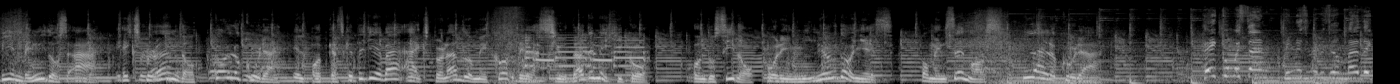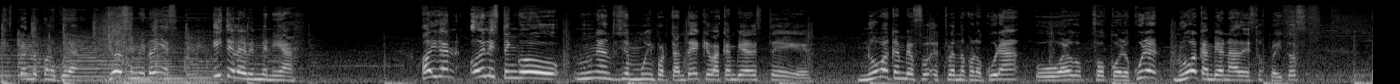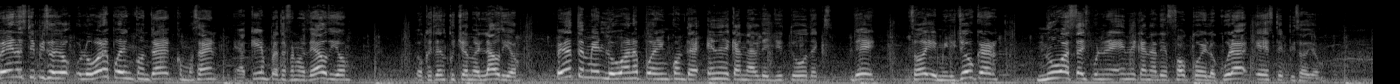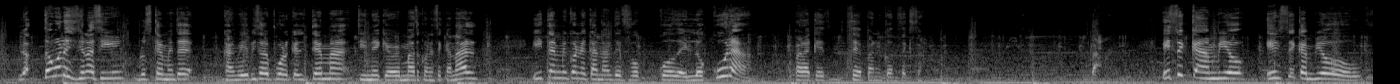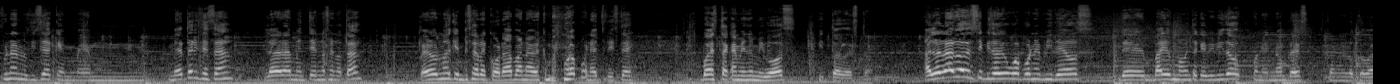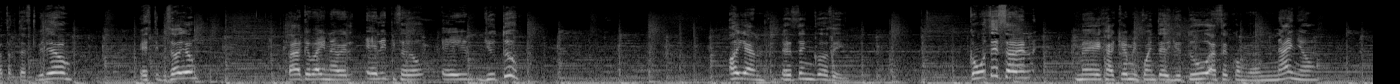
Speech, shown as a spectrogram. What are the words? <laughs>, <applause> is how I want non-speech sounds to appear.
Bienvenidos a Explorando con Locura, el podcast que te lleva a explorar lo mejor de la Ciudad de México. Conducido por Emilio Ordóñez. Comencemos la locura. Hey, ¿cómo están? Bienvenidos a una edición más de Explorando con Locura. Yo soy Emilio Ordóñez y te la bienvenida. Oigan, hoy les tengo una noticia muy importante que va a cambiar este... No va a cambiar Explorando con Locura o algo Foco Locura. No va a cambiar nada de estos proyectos pero este episodio lo van a poder encontrar, como saben, aquí en plataformas de audio, lo que están escuchando el audio. Pero también lo van a poder encontrar en el canal de YouTube de, Soy Emily Joker. No va a estar disponible en el canal de Foco de Locura este episodio. Lo, tomo la decisión así, bruscamente cambié el episodio porque el tema tiene que ver más con este canal y también con el canal de Foco de Locura, para que sepan el contexto. Este cambio, este cambio fue una noticia que me me da tristeza, claramente no se nota. Pero uno que empieza a recordar van a ver que <laughs> me voy a poner triste. Voy a estar cambiando mi voz y todo esto. A lo largo de este episodio voy a poner videos de varios momentos que he vivido con el nombre, con lo que va a tratar este video, este episodio, para que vayan a ver el episodio en YouTube. Oigan, les tengo así. Como ustedes saben, me hackeé mi cuenta de YouTube hace como un año.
